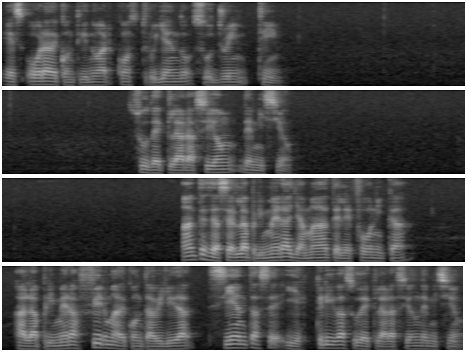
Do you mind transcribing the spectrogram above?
es hora de continuar construyendo su Dream Team. Su declaración de misión. Antes de hacer la primera llamada telefónica a la primera firma de contabilidad, siéntase y escriba su declaración de misión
